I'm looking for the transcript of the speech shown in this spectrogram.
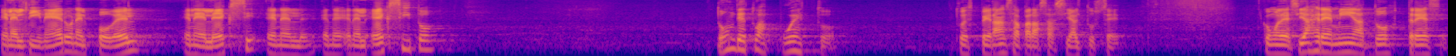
en el dinero, en el poder, en el, en el, en el, éxito. ¿Dónde tú has puesto tu esperanza para saciar tu sed? Como decía Jeremías 2.13,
